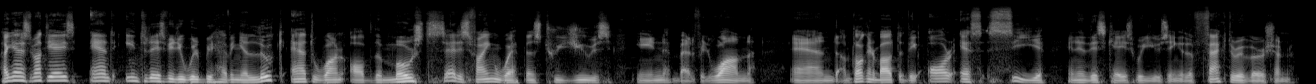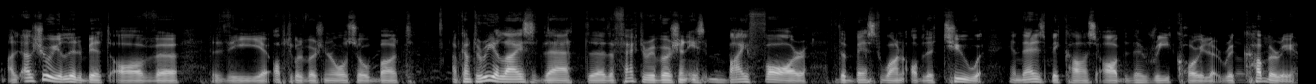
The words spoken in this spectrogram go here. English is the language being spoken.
Hi guys, Mattias, and in today's video we'll be having a look at one of the most satisfying weapons to use in Battlefield 1. And I'm talking about the RSC, and in this case we're using the factory version. I'll, I'll show you a little bit of uh, the optical version also, but I've come to realize that uh, the factory version is by far the best one of the two, and that is because of the recoil recovery.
